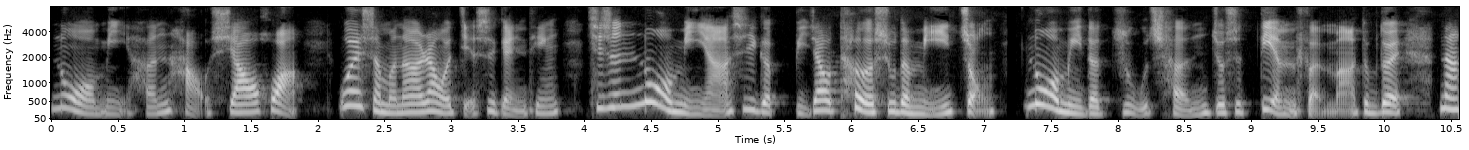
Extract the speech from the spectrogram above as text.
糯米很好消化。为什么呢？让我解释给你听。其实糯米啊是一个比较特殊的米种。糯米的组成就是淀粉嘛，对不对？那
